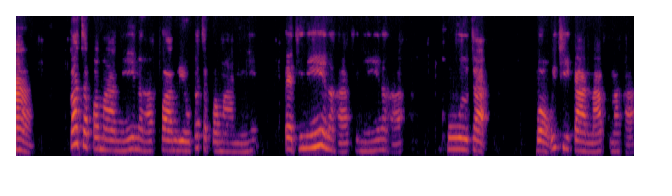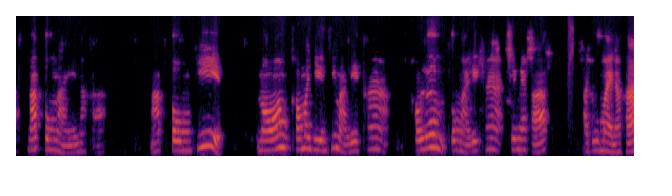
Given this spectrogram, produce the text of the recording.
อ่าก็จะประมาณนี้นะคะ ความเร็วก็จะประมาณนี้ แต่ทีนี้นะคะ ทีนี้นะคะ ครูจะ บอกวิธีการนับนะคะ นับตรงไหนนะคะ นับตรงที่น้องเขามายืนที่หมายเลขห้าเขาเริ่มตรงหมายเลขห้าใช่ไหมคะมาดูใหม่นะคะ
